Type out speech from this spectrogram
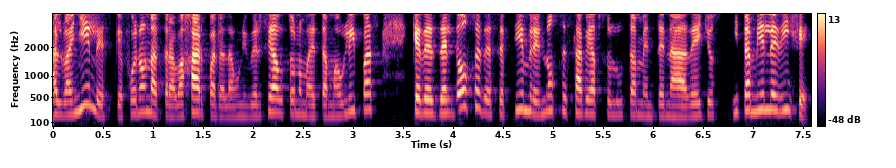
albañiles que fueron a trabajar para la Universidad Autónoma de Tamaulipas, que desde el 12 de septiembre no se sabe absolutamente nada de ellos. Y también le dije,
